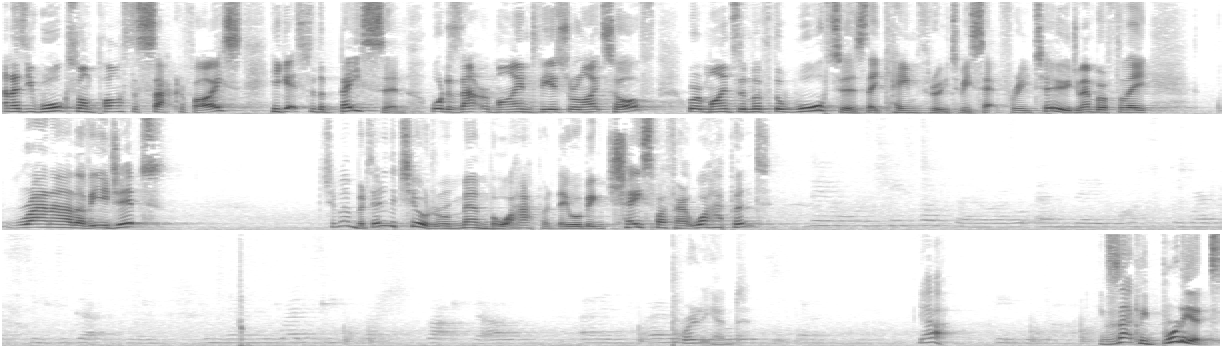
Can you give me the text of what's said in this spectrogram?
And as he walks on past the sacrifice, he gets to the basin. What does that remind the Israelites of? Well, it reminds them of the waters they came through to be set free too. Do you remember after they ran out of Egypt? Do you remember? Of the children remember what happened? They were being chased by Pharaoh. What happened? They were chased by Pharaoh and they crossed the Red Sea to get through. And then the Red Sea crashed back down. And Pharaoh Brilliant. Yeah, exactly. Brilliant.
